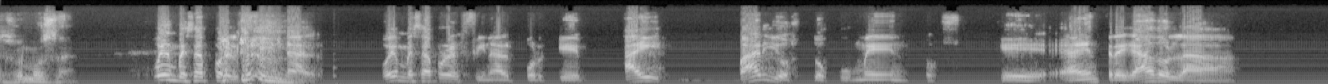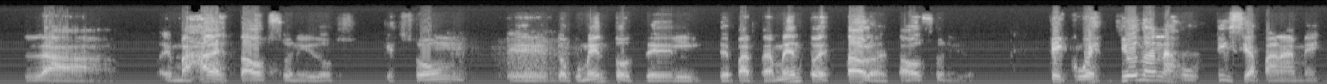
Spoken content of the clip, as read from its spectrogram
Somoza. Voy a empezar por el final. Voy a empezar por el final porque hay varios documentos que ha entregado la, la Embajada de Estados Unidos, que son eh, documentos del Departamento de Estado de los Estados Unidos, que cuestionan la justicia panameña.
